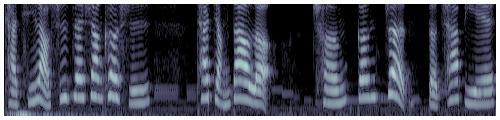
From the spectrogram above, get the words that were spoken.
卡奇老师在上课时，他讲到了“城”跟“镇”的差别。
